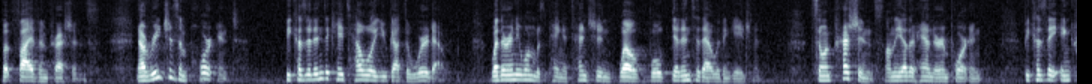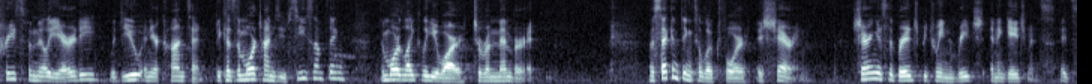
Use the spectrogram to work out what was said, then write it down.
but five impressions. Now reach is important because it indicates how well you got the word out. Whether anyone was paying attention, well, we'll get into that with engagement. So impressions, on the other hand, are important because they increase familiarity with you and your content. Because the more times you see something, the more likely you are to remember it. The second thing to look for is sharing. Sharing is the bridge between reach and engagements. It's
